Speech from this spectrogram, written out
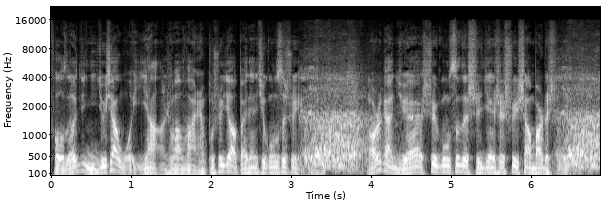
否则就你就像我一样是吧？晚上不睡觉，白天去公司睡，老是感觉睡公司的时间是睡上班的时间。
